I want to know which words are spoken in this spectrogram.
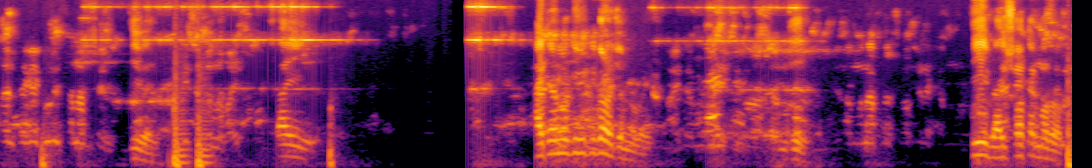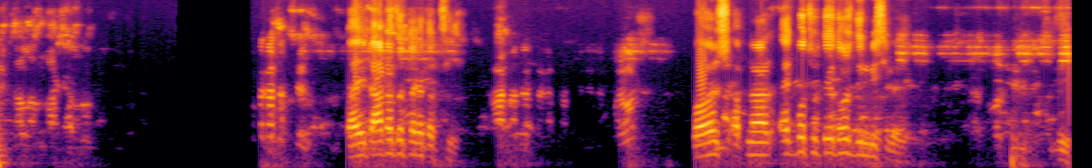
মাতাল থেকে গুলিস্তান আসছেন জি ভাই। কিসের জন্য ভাই? ভাই হাইটার মুরগি বিক্রি করার জন্য ভাই। জি। জি ভাই শখের তাই এটা আট হাজার টাকা চাচ্ছি। বয়স? আপনার এক বছর থেকে দশ দিন বেশি ভাই। জি।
